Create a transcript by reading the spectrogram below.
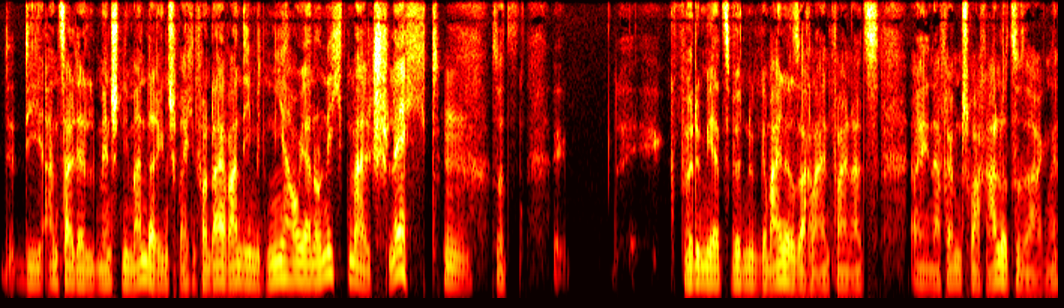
die Anzahl der Menschen, die Mandarin sprechen, von daher waren die mit Nihau ja noch nicht mal schlecht. Hm. So, würde mir jetzt würden gemeinere Sachen einfallen, als in einer fremden Sprache Hallo zu sagen. Ne?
